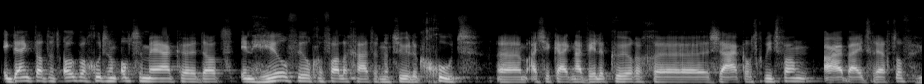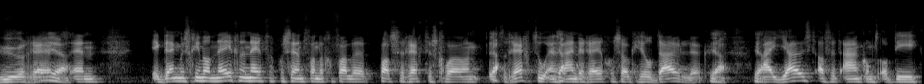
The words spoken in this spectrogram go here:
ik denk dat het ook wel goed is om op te merken dat in heel veel gevallen gaat het natuurlijk goed. Um, als je kijkt naar willekeurige zaken op het gebied van arbeidsrecht of huurrecht. Oh, en ik denk misschien wel 99% van de gevallen passen rechters gewoon het recht toe en zijn de regels ook heel duidelijk. Ja. Maar juist als het aankomt op die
